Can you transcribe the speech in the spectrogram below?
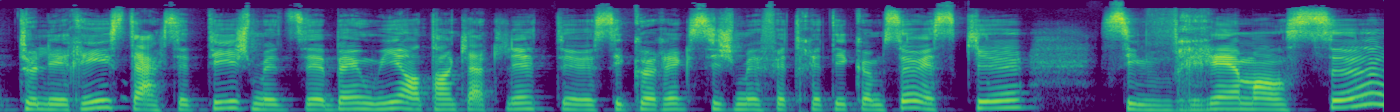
toléré, c'était accepté. Je me disais, ben oui, en tant qu'athlète, euh, c'est correct si je me fais traiter comme ça. Est-ce que c'est vraiment ça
